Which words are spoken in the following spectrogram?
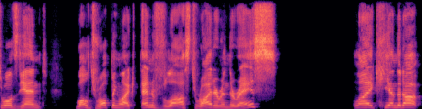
towards the end while dropping like 10th last rider in the race like he ended up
